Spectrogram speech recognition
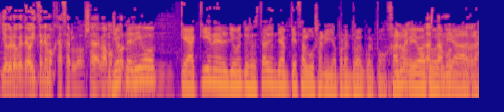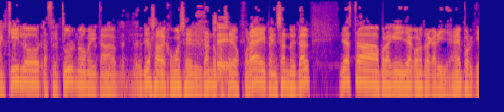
Yo creo que te- hoy tenemos que hacerlo. O sea, vamos Yo con te digo que aquí en el Juventus Stadium ya empieza el gusanillo por dentro del cuerpo. Jano, que lleva todo estamos, el día ¿no? tranquilo, taciturno, medita. Ya sabes cómo es el dando Sí. paseos por ahí, pensando y tal. Ya está por aquí ya con otra carilla, ¿eh? porque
